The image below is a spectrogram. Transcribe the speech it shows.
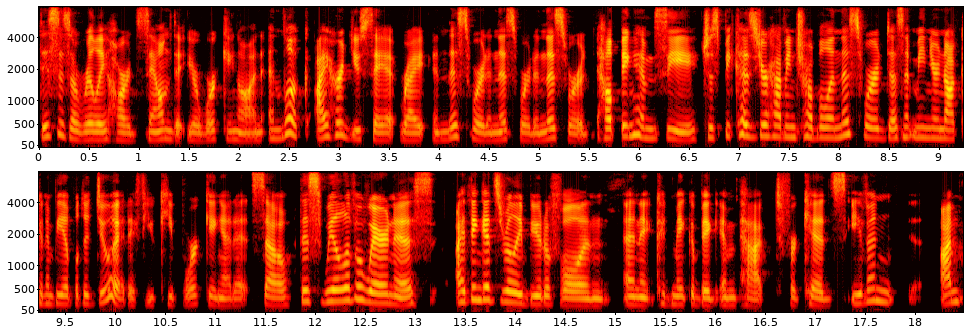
This is a really hard sound that you're working on. And look i heard you say it right in this word and this word and this word. Helping him see just because you're having trouble in this word doesn't mean you're not going to be able to do it if you keep working at it. So this wheel of awareness i think it's really beautiful and and it could make a big impact for kids. Even I'm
